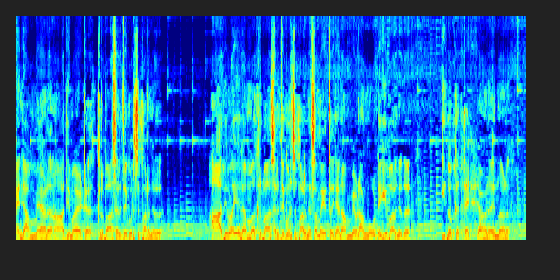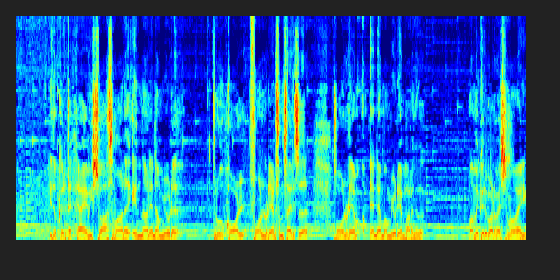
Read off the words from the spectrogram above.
എന്റെ അമ്മയാണ് ആദ്യമായിട്ട് കൃപാസനത്തെക്കുറിച്ച് പറഞ്ഞത്. ആദ്യമായി എന്റെ അമ്മ കൃപാസനത്തെക്കുറിച്ച് പറഞ്ഞ സമയത്ത് ഞാൻ അമ്മയോട് അങ്ങോട്ടേക്ക് പറഞ്ഞത് ഇതൊക്കെ തെറ്റാണ് എന്നാണ്. ഇതൊക്കെ ഒരു തെറ്റായ വിശ്വാസമാണ് എന്നാണ് ഞാൻ അമ്മയോട് ത്രൂ കോൾ ഫോണിലൂടെ ഞാൻ സംസാരിച്ചത്. ഫോണിലൂടെ ഞാൻ- ഞാൻ മമ്മിയോട് ഞാൻ പറഞ്ഞത്. മമ്മിക്ക് ഒരുപാട് വിഷമമായി.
